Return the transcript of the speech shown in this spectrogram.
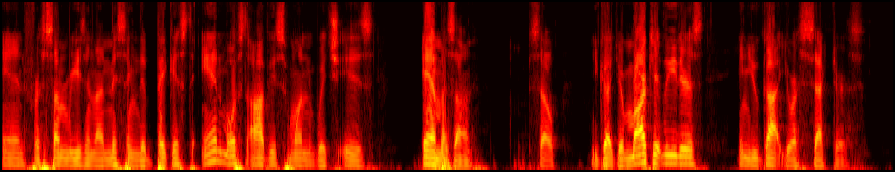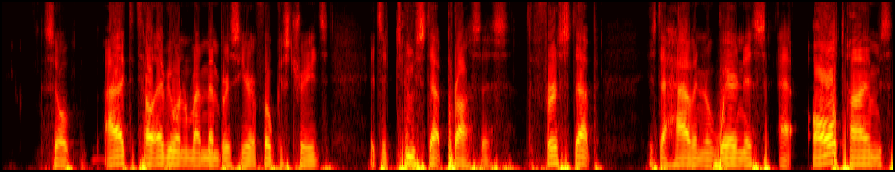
and for some reason I'm missing the biggest and most obvious one, which is Amazon. So you got your market leaders and you got your sectors. So I like to tell every one of my members here at Focused Trades, it's a two-step process. The first step is to have an awareness at all times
